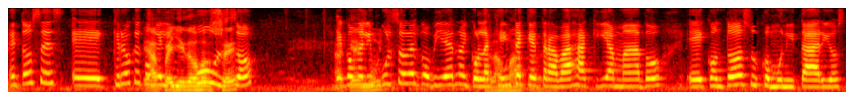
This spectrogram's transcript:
Entonces, eh, creo que con el impulso que con el impulso del gobierno y con la, gente que trabaja aquí, Amado, eh, con todos sus comunitarios,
